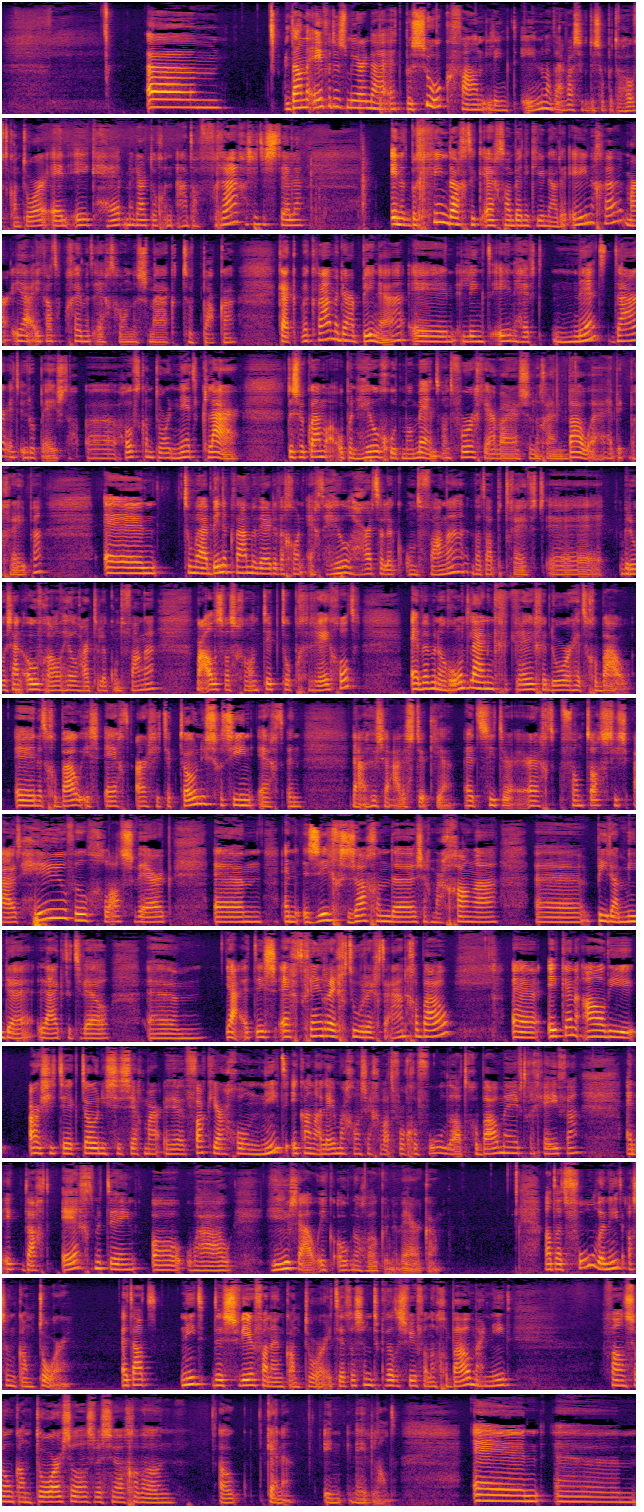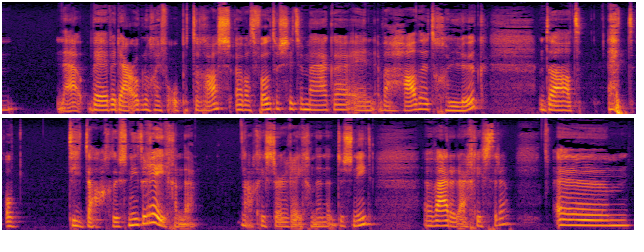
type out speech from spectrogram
Ehm, dan even dus meer naar het bezoek van LinkedIn. Want daar was ik dus op het hoofdkantoor. En ik heb me daar toch een aantal vragen zitten stellen. In het begin dacht ik echt van ben ik hier nou de enige? Maar ja, ik had op een gegeven moment echt gewoon de smaak te pakken. Kijk, we kwamen daar binnen en LinkedIn heeft net daar het Europese uh, hoofdkantoor net klaar. Dus we kwamen op een heel goed moment. Want vorig jaar waren ze nog aan het bouwen, heb ik begrepen. En toen wij binnenkwamen, werden we gewoon echt heel hartelijk ontvangen. Wat dat betreft, eh, ik bedoel, we zijn overal heel hartelijk ontvangen. Maar alles was gewoon tip-top geregeld. En we hebben een rondleiding gekregen door het gebouw. En het gebouw is echt architectonisch gezien echt een nou, huzarenstukje. Het ziet er echt fantastisch uit. Heel veel glaswerk um, en zigzaggende zeg maar, gangen. Uh, piramide lijkt het wel. Um, ja, het is echt geen recht toe recht aan gebouw. Uh, ik ken al die architectonische zeg maar, uh, vakjargon niet. Ik kan alleen maar gewoon zeggen wat voor gevoel dat gebouw me heeft gegeven. En ik dacht echt meteen, oh wauw, hier zou ik ook nog wel kunnen werken. Want het voelde niet als een kantoor. Het had niet de sfeer van een kantoor. Het was natuurlijk wel de sfeer van een gebouw, maar niet van zo'n kantoor zoals we ze gewoon ook kennen in Nederland. En ehm, nou, we hebben daar ook nog even op het terras uh, wat foto's zitten maken. En we hadden het geluk dat het op die dag dus niet regende. Nou, gisteren regende het dus niet. We waren daar gisteren. Ehm,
